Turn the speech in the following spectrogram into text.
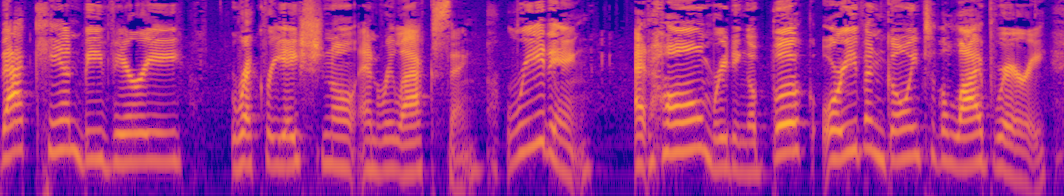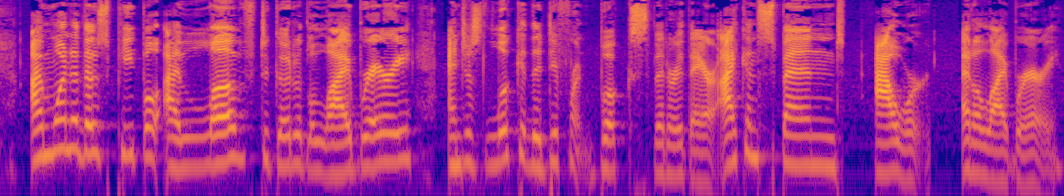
that can be very recreational and relaxing. Reading at home, reading a book, or even going to the library. I'm one of those people, I love to go to the library and just look at the different books that are there. I can spend hours at a library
